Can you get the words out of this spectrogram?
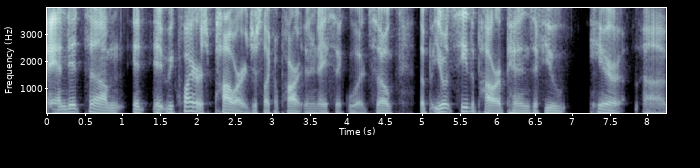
and it um, it it requires power just like a part in an ASIC would. So the, you don't see the power pins if you hear uh,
